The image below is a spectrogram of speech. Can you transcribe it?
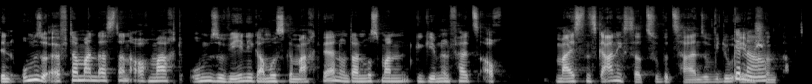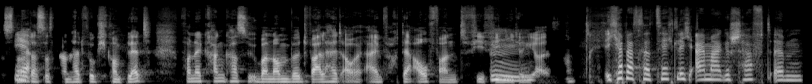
Denn umso öfter man das dann auch macht, umso weniger muss gemacht werden und dann muss man gegebenenfalls auch meistens gar nichts dazu bezahlen, so wie du genau. eben schon sagst ist, ne? ja. dass es dann halt wirklich komplett von der Krankenkasse übernommen wird, weil halt auch einfach der Aufwand viel, viel mhm. niedriger ist. Ne? Ich habe das tatsächlich einmal geschafft, ähm,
